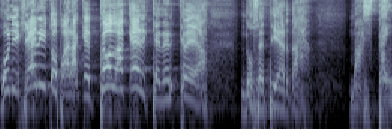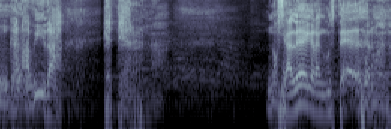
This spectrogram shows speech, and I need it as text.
unigénito para que todo aquel que en él crea no se pierda, mas tenga la vida eterna. No se alegran ustedes, hermano.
